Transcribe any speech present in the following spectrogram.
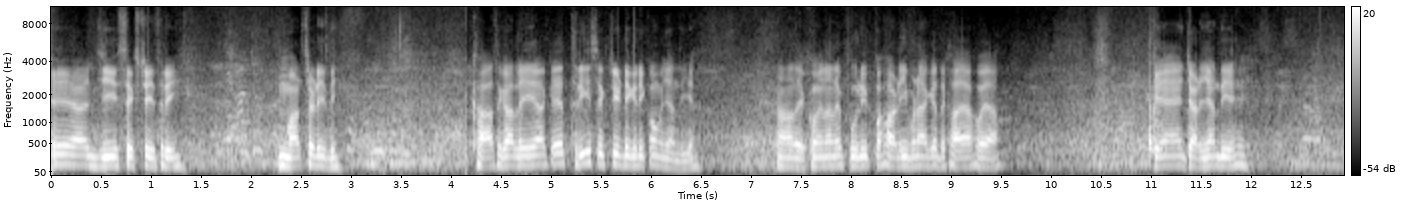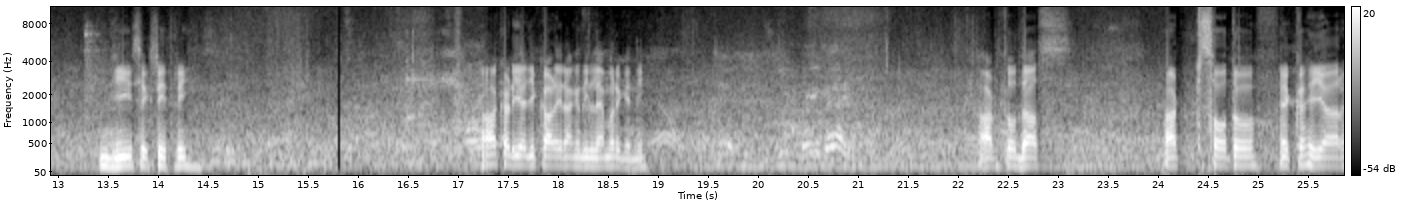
ਇਹ ਆ G63 ਮਰਸਡੀ ਦੀ। ਖਾਸ ਗੱਲ ਇਹ ਆ ਕਿ 360 ਡਿਗਰੀ ਘੁੰਮ ਜਾਂਦੀ ਆ। ਹਾਂ ਦੇਖੋ, ਇਹਨਾਂ ਨੇ ਪੂਰੀ ਪਹਾੜੀ ਬਣਾ ਕੇ ਦਿਖਾਇਆ ਹੋਇਆ। ਕਿ ਐ ਚੜ ਜਾਂਦੀ ਇਹ। G63 ਆ ਖੜੀ ਆ ਜੀ ਕਾਲੇ ਰੰਗ ਦੀ ਲੈਮਰਗਿਨੀ 8 ਤੋਂ 10 800 ਤੋਂ 1000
